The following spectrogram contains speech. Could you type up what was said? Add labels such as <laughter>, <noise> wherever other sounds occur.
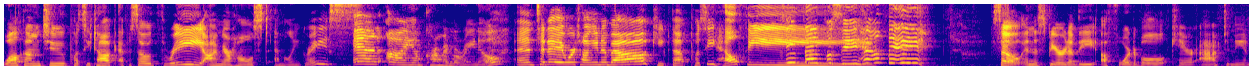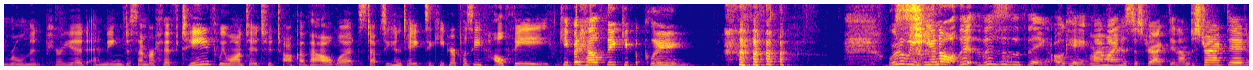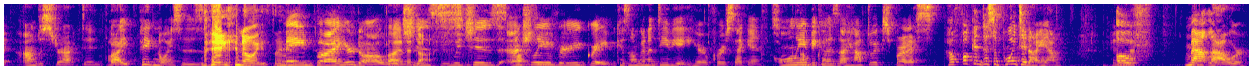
Welcome to Pussy Talk episode 3. I'm your host, Emily Grace. And I am Carmen Moreno. And today we're talking about keep that pussy healthy. Keep that pussy healthy. So, in the spirit of the Affordable Care Act and the enrollment period ending December 15th, we wanted to talk about what steps you can take to keep your pussy healthy. Keep it healthy, keep it clean. <laughs> Where do we, you know, th- this is the thing. Okay, my mind is distracted. I'm distracted. I'm distracted oh. by pig noises <laughs> Pig noise. made by your dog, By which the is dust. which is Sparky. actually very great because I'm gonna deviate here for a second, only Okay. because I have to express how fucking disappointed I am In of Matt Lauer.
